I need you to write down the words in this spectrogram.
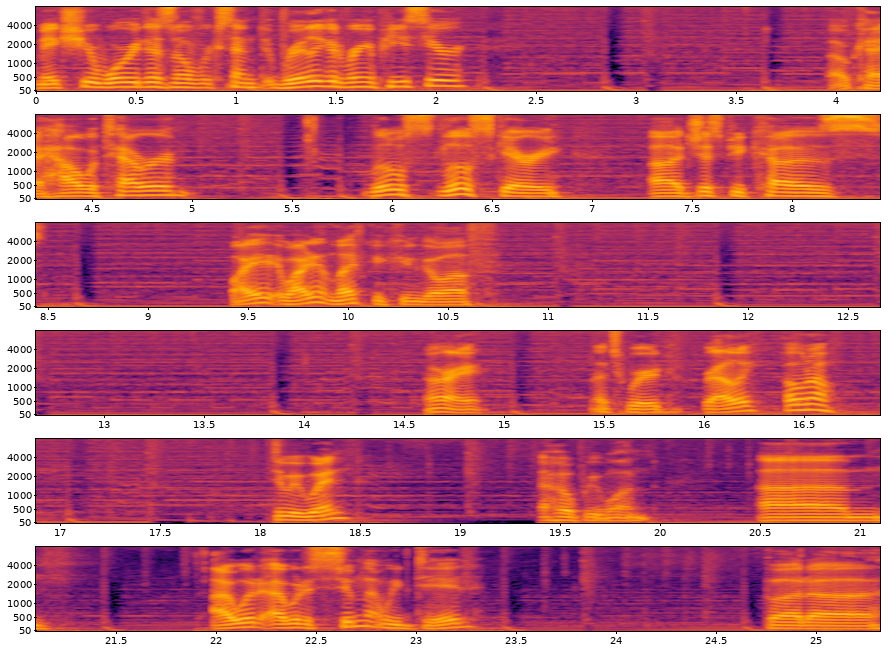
make sure warrior doesn't overextend. Really good ring peace here. Okay, Howl of Terror. Little little scary. Uh, just because why why didn't Life Cocoon go off? Alright. That's weird. Rally? Oh no. Do we win? I hope we won. Um, I would I would assume that we did. But uh,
